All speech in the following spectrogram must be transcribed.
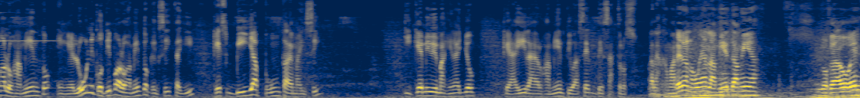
Un alojamiento en el único tipo de alojamiento que existe allí, que es Villa Punta de Maicí. ¿Y qué me iba a imaginar yo? Que ahí el alojamiento iba a ser desastroso. A las camareras no vean la mierda mía. Lo que hago es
